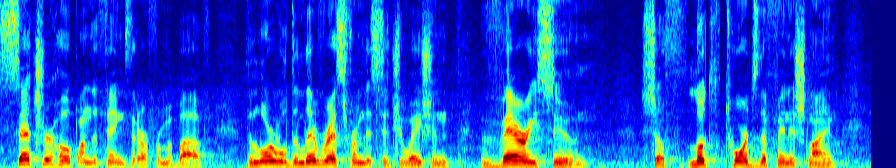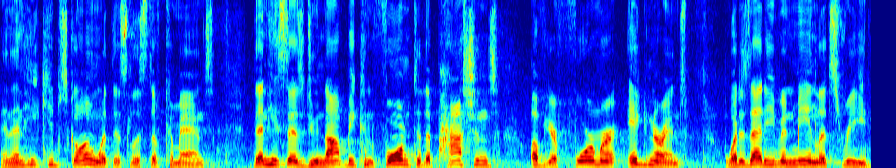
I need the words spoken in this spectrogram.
set your hope on the things that are from above. The Lord will deliver us from this situation very soon. So look towards the finish line. And then he keeps going with this list of commands. Then he says, Do not be conformed to the passions of your former ignorance. What does that even mean? Let's read.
